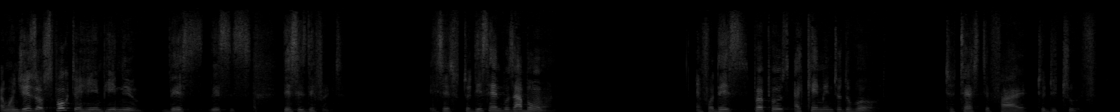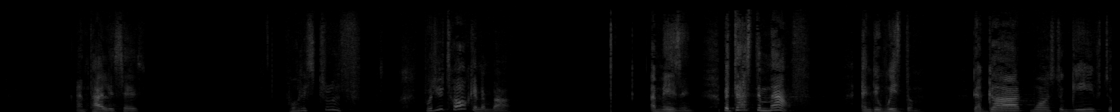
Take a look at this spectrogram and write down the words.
And when Jesus spoke to him, he knew this, this, is, this is different. He says, To this end was I born. And for this purpose I came into the world to testify to the truth. And Pilate says, What is truth? What are you talking about? Amazing. But that's the mouth and the wisdom that God wants to give to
